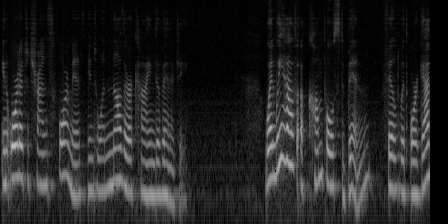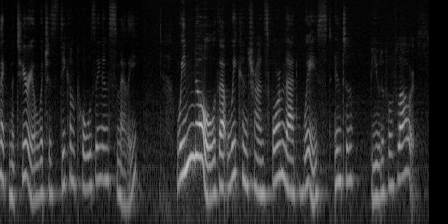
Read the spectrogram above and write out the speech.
in order to transform it into another kind of energy. When we have a compost bin filled with organic material, which is decomposing and smelly, we know that we can transform that waste into beautiful flowers.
